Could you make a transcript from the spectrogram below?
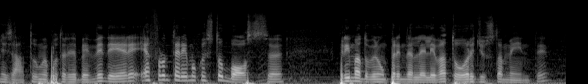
Esatto, come potrete ben vedere. E affronteremo questo boss. Prima dovremo prendere l'elevatore, giustamente.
